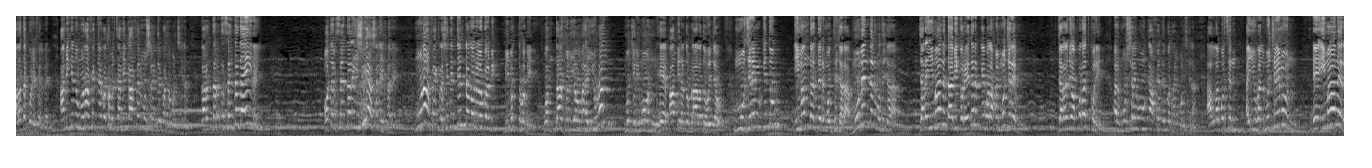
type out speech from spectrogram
আলাদা করে ফেলবেন আমি কিন্তু মুনাফিকদের কথা বলছি আমি কাফের মুশরিকদের কথা বলছি না কারণ তারা তো সেজদা দেয়ই নাই অতএব সেজদার ইস্যুই আসে না এখানে মুনাফিকরা সেদিন তিনটা দলের লোকেরা বিভক্ত হবে। ওয়ামতাজুল ইয়াউমা মুজরিমুন। হে পাপীরা, তোমরা আলাদা হয়ে যাও। মুজরিম কিন্তু ইমানদারদের মধ্যে যারা মধ্যে যারা যারা ইমানের দাবি করে, এদেরকে বলা হয় মুজরিম। যারা যে অপরাধ করে, আর কাফেরদের কথা আমি বলছি না। আল্লাহ বলছেন, আইয়ুহাল মুজরিমুন, হে ইমানের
